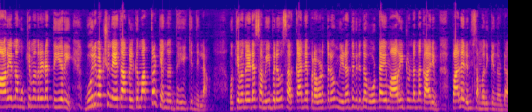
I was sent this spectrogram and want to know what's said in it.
മാറിയെന്ന മുഖ്യമന്ത്രിയുടെ തിയറി ഭൂരിപക്ഷ നേതാക്കൾക്കും അത്രയ്ക്കങ്ങ് ദഹിക്കുന്നില്ല. മുഖ്യമന്ത്രിയുടെ സമീപനവും സർക്കാരിന്റെ പ്രവർത്തനവും ഇടത് വിരുദ്ധ വോട്ടായി മാറിയിട്ടുണ്ടെന്ന കാര്യം പലരും സമ്മതിക്കുന്നുണ്ട്.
